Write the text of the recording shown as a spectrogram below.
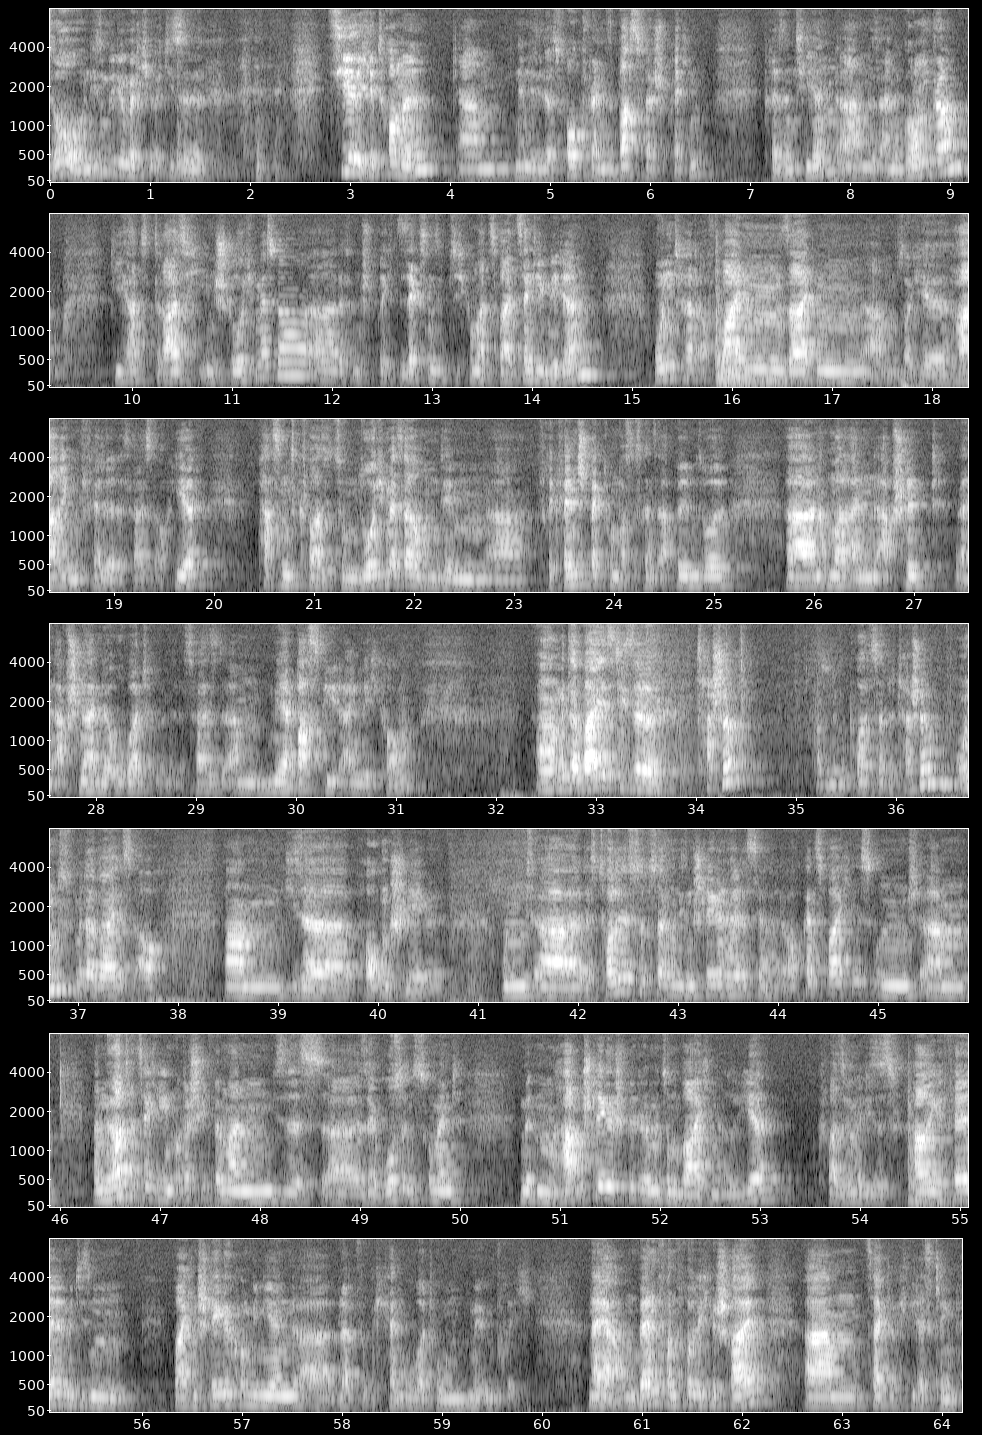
So, in diesem Video möchte ich euch diese zierliche Trommel, ähm, ich nenne sie das Folk Friends Bassversprechen, präsentieren. Ähm, das ist eine Gong Drum, die hat 30 Inch Durchmesser, äh, das entspricht 76,2 Zentimetern und hat auf beiden Seiten ähm, solche haarigen Fälle. Das heißt auch hier passend quasi zum Durchmesser und dem äh, Frequenzspektrum, was das Ganze abbilden soll, äh, nochmal einen Abschnitt oder ein Abschneiden der Obertöne. Das heißt, ähm, mehr Bass geht eigentlich kaum. Äh, mit dabei ist diese Tasche, also eine gepolsterte Tasche und mit dabei ist auch ähm, dieser Paukenschlägel. Und äh, das Tolle ist sozusagen an diesen Schlägeln halt, dass der halt auch ganz weich ist und ähm, man hört tatsächlich einen Unterschied, wenn man dieses äh, sehr große Instrument mit einem harten Schlägel spielt oder mit so einem weichen. Also hier quasi, wenn wir dieses haarige Fell mit diesem weichen Schlägel kombinieren, äh, bleibt wirklich kein Oberton mehr übrig. Naja, und Ben von Fröhlich Geschrei ähm, zeigt euch, wie das klingt.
